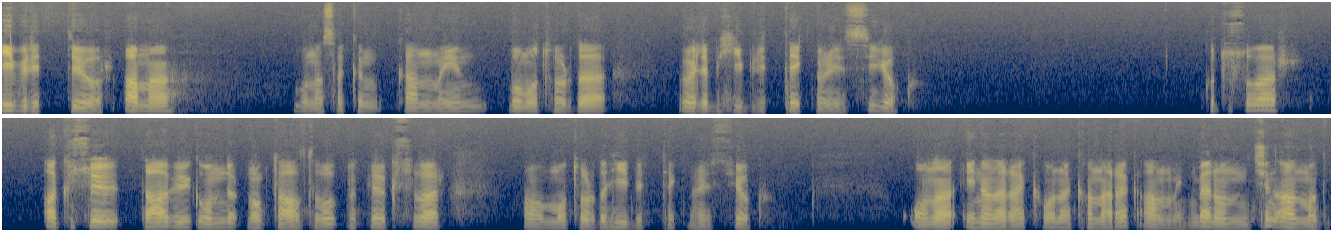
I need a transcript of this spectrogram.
hibrit diyor ama buna sakın kanmayın. Bu motorda öyle bir hibrit teknolojisi yok. Kutusu var. Aküsü daha büyük 14.6 voltluk bir aküsü var. Ama motorda hibrit teknolojisi yok ona inanarak, ona kanarak almayın. Ben onun için almadım.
